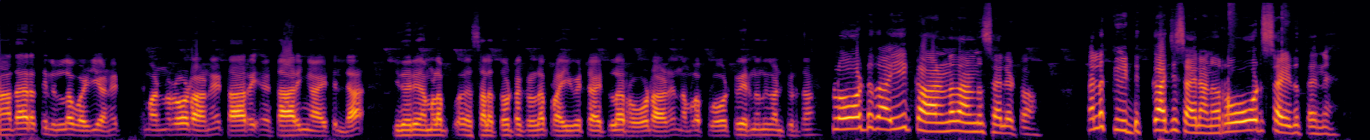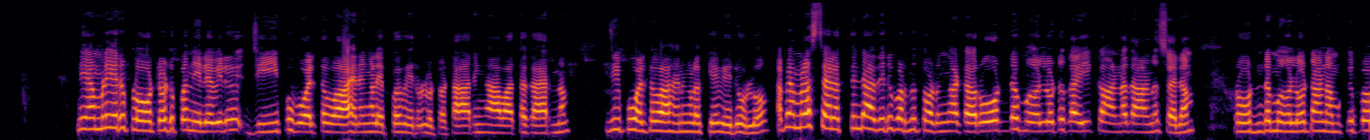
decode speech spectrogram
ആധാരത്തിലുള്ള വഴിയാണ്. മണ്ണ് റോഡാണ്. ടാറി ടാറിങ് ആയിട്ടില്ല. ഇതൊരു നമ്മളെ ഏർ സ്ഥലത്തോട്ടൊക്കെ ഉള്ള പ്രൈവറ്റ് ആയിട്ടുള്ള റോഡാണ്. നമ്മളെ പ്ലോട്ട് വരുന്നത് കാണിച്ചു കൊടുത്താ? പ്ലോട്ട് ഈ കാണുന്നതാണ് സ്ഥലം കേട്ടോ നല്ല കിടുക്കാച്ചി സ്ഥലമാണ് റോഡ് സൈഡിൽ തന്നെ. ഇനി നമ്മൾ ഈ ഒരു പ്ലോട്ടിലോട്ട് ഇപ്പൊ നിലവിൽ ജീപ്പ് പോലത്തെ വാഹനങ്ങൾ എപ്പോ വരുള്ളൂ കേട്ടോ ടാറിങ് ആവാത്ത കാരണം ജീപ്പ് പോലത്തെ വാഹനങ്ങളൊക്കെ വരുള്ളൂ. അപ്പൊ നമ്മളെ സ്ഥലത്തിന്റെ അതിര് പറഞ്ഞ് തുടങ്ങാട്ടോ റോഡിന്റെ മുകളിലോട്ട് കൈ കാണുന്നതാണ് സ്ഥലം. റോഡിന്റെ മുകളിലോട്ടാണ് നമുക്കിപ്പോ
